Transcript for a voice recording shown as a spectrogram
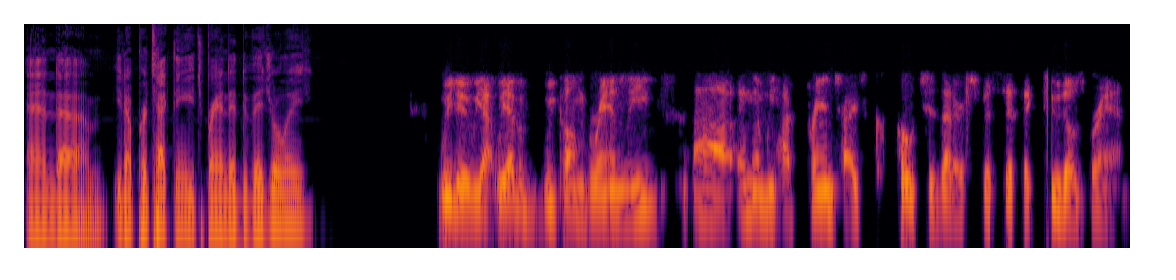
and um, you know protecting each brand individually? We do. Yeah. We have a, we call them brand leads. Uh, and then we have franchise coaches that are specific to those brands.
